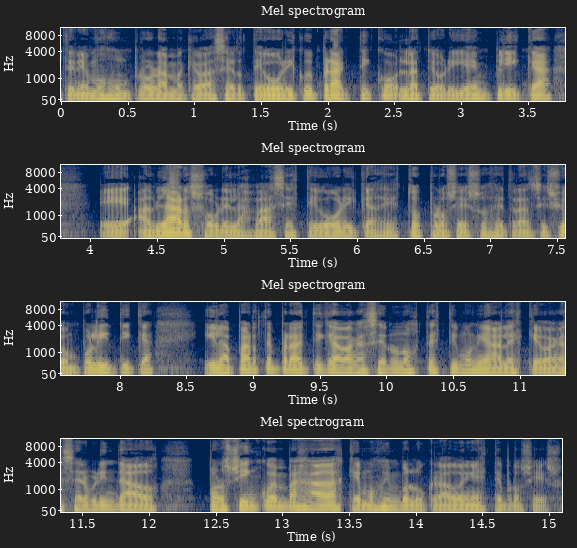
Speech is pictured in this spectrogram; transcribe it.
tenemos un programa que va a ser teórico y práctico. La teoría implica eh, hablar sobre las bases teóricas de estos procesos de transición política y la parte práctica van a ser unos testimoniales que van a ser brindados por cinco embajadas que hemos involucrado en este proceso,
